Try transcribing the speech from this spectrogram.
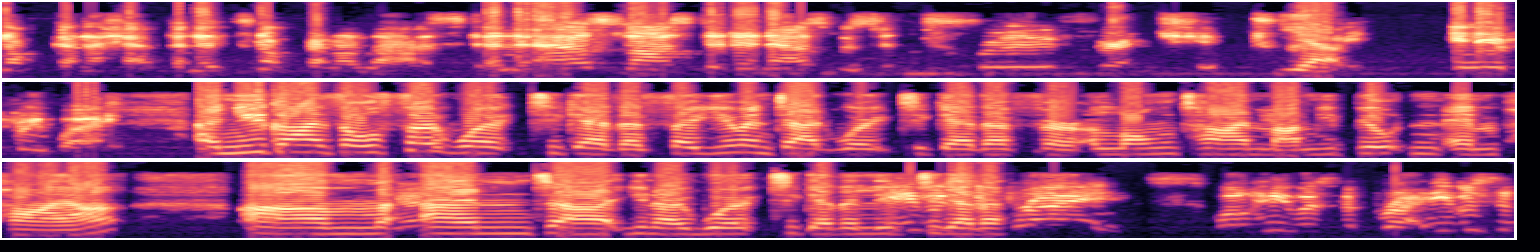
not going to happen. It's not going to last. And ours lasted, and ours was a true friendship, truly, Yeah. In every way. And you guys also worked together. So you and Dad worked together for a long time, Mum. You built an empire, um, and uh, you know worked together, he lived was together. the brains. Well, he was the brain. He was the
